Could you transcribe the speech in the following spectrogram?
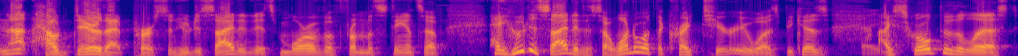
not how dare that person who decided it. It's more of a from the stance of hey, who decided this? I wonder what the criteria was because Right. I scrolled through the list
